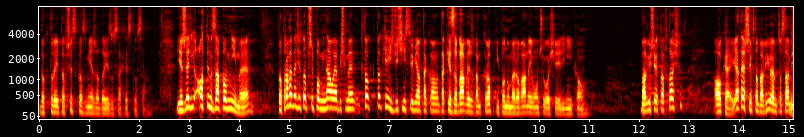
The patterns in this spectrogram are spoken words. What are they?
do której to wszystko zmierza do Jezusa Chrystusa. Jeżeli o tym zapomnimy, to trochę będzie to przypominało, jakbyśmy. Kto, kto kiedyś w dzieciństwie miał taką, takie zabawy, że tam kropki ponumerowane i łączyło się je linijką? Bawił się to ktoś? Okej, ja też się w to bawiłem, czasami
